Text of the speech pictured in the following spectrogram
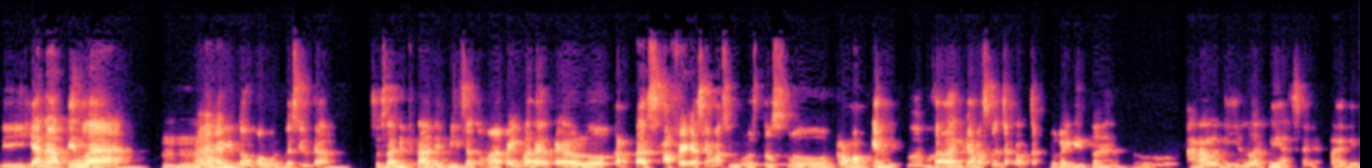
dikhianatin lah Mhm. nah gitu menurut gue sih udah susah dipertahanin bisa cuma kayak gimana ya kayak lu kertas HVS yang masih mulus terus lu kremekin lu buka lagi kan masih lecek-lecek tuh kayak gitu Oh, analoginya luar biasa ya, Tadi.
